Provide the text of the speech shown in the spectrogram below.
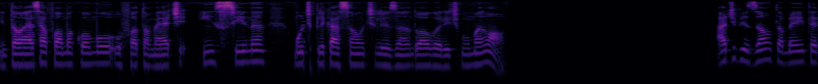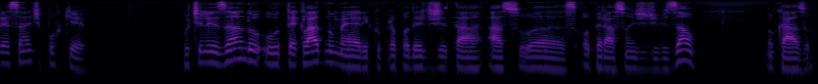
Então essa é a forma como o Photomatch ensina multiplicação utilizando o algoritmo manual. A divisão também é interessante porque, utilizando o teclado numérico para poder digitar as suas operações de divisão, no caso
